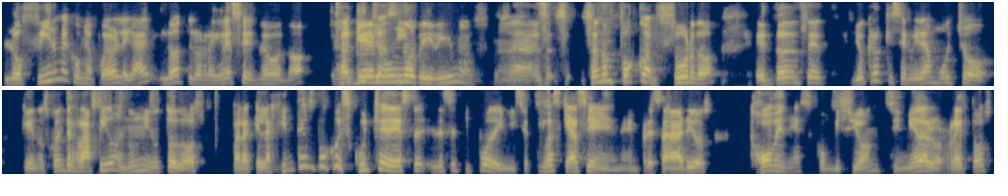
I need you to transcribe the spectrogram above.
lo firme con mi apoyo legal y luego te lo regrese de nuevo, ¿no? ¿En qué mundo vivimos? O sea, suena un poco absurdo. Entonces, yo creo que servirá mucho que nos cuentes rápido, en un minuto o dos, para que la gente un poco escuche de este, de este tipo de iniciativas que hacen empresarios jóvenes con visión, sin miedo a los retos,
